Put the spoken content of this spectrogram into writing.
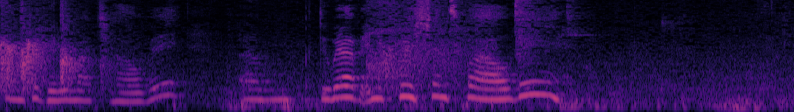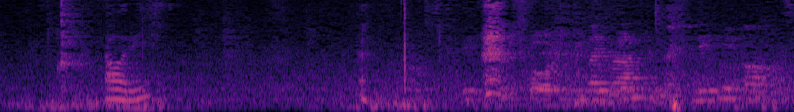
Thank you very much, Helve. Um, do we have any questions for Helve? Ellery? Let me ask.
